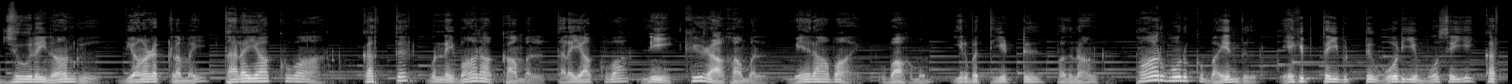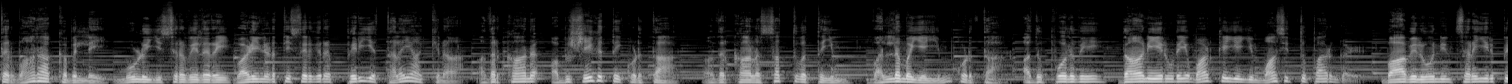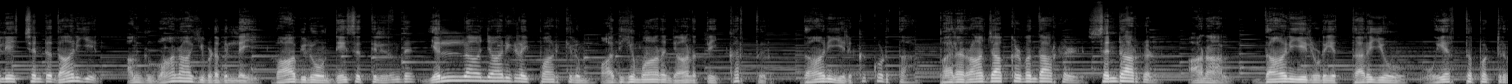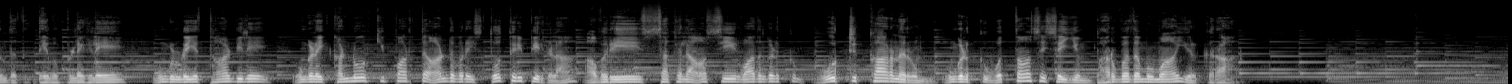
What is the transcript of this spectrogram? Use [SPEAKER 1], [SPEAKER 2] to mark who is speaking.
[SPEAKER 1] ஜூலை நான்கு வியாழக்கிழமை தலையாக்குவார். கர்த்தர் உன்னை வானாக்காமல் தலையாக்குவார். நீ கீழாகாமல் மேலாவாய். உபாகமும் இருபத்தி எட்டு பதினான்கு. பார்வோனுக்கு பயந்து எகிப்தை விட்டு ஓடிய மோசையை கர்த்தர் வானாக்கவில்லை. முழு இஸ்ரவேலரை வழிநடத்தி செல்கிற பெரிய தலையாக்கினார். அதற்கான அபிஷேகத்தை கொடுத்தார். அதற்கான சத்துவத்தையும் வல்லமையையும் கொடுத்தார். அது போலவே தானியருடைய வாழ்க்கையையும் வாசித்து பாருங்கள். பாபிலோனின் சிறையிருப்பிலே சென்ற தானியேல் அங்கு வானாகிவிடவில்லை. பாபிலோன் தேசத்தில் இருந்த எல்லா ஞானிகளை பார்க்கிலும் அதிகமான ஞானத்தை கர்த்தர் தானியலுக்கு கொடுத்தார். பல ராஜாக்கள் வந்தார்கள் சென்றார்கள். ஆனால் தானியலுடைய தலையோ உயர்த்தப்பட்டிருந்தது. தேவ பிள்ளைகளே உங்களுடைய தாழ்விலே உங்களை கண்ணோக்கி பார்த்த ஆண்டவரை ஸ்தோத்தரிப்பீர்களா? அவரே சகல ஆசீர்வாதங்களுக்கும் ஊற்றுக்காரணரும் உங்களுக்கு ஒத்தாசை செய்யும் பர்வதமுமாயிருக்கிறார்.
